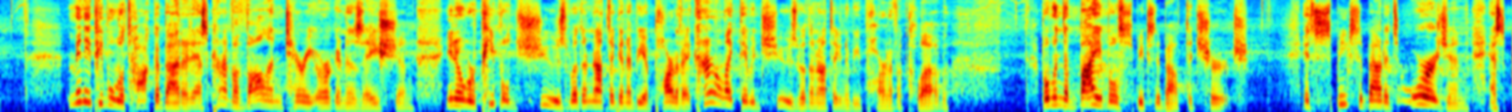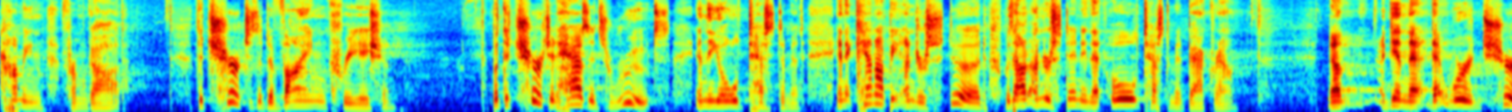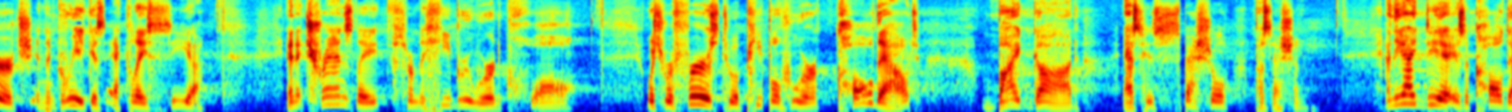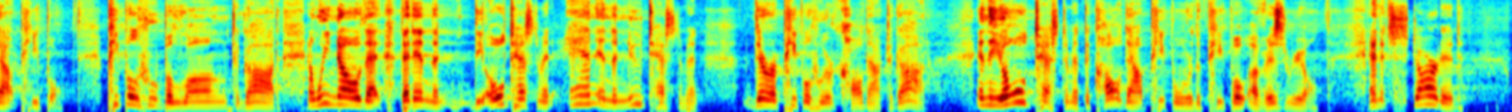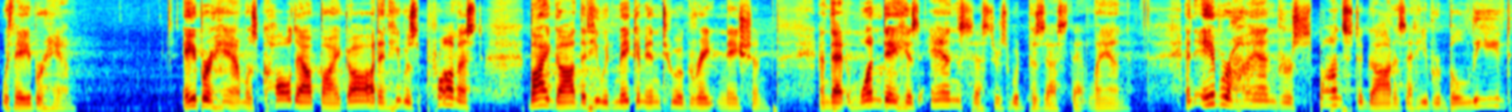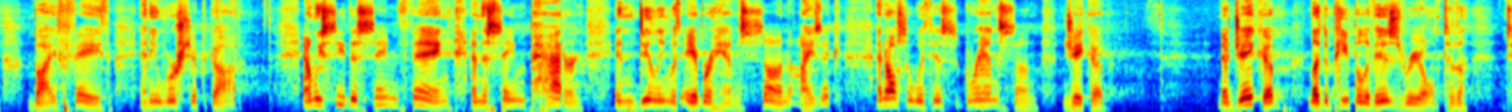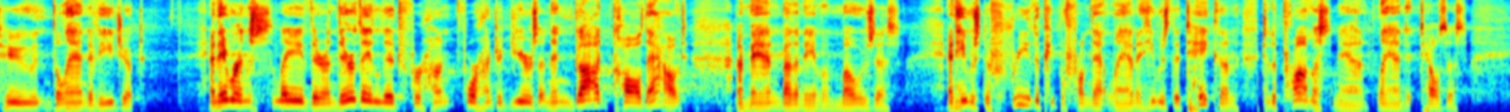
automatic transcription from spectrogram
Many people will talk about it as kind of a voluntary organization, you know, where people choose whether or not they're going to be a part of it, kind of like they would choose whether or not they're going to be part of a club. But when the Bible speaks about the church, it speaks about its origin as coming from God. The church is a divine creation. But the church, it has its roots in the Old Testament, and it cannot be understood without understanding that Old Testament background. Now, again, that, that word church in the Greek is ekklesia, and it translates from the Hebrew word qahal, which refers to a people who are called out by God as his special possession. And the idea is a called out people, people who belong to God. And we know that, that in the, the Old Testament and in the New Testament, there are people who are called out to God. In the Old Testament, the called out people were the people of Israel. And it started with Abraham. Abraham was called out by God, and he was promised by God that he would make him into a great nation, and that one day his ancestors would possess that land. And Abraham's response to God is that he believed by faith and he worshiped God. And we see the same thing and the same pattern in dealing with Abraham's son, Isaac, and also with his grandson, Jacob. Now, Jacob led the people of Israel to the, to the land of Egypt. And they were enslaved there, and there they lived for 400 years. And then God called out a man by the name of Moses. And he was to free the people from that land, and he was to take them to the promised man, land, it tells us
